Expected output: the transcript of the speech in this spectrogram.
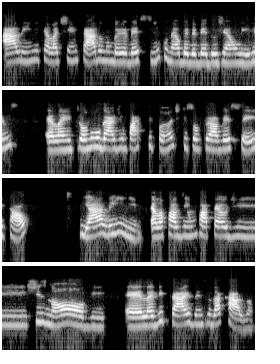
a Aline, que ela tinha entrado no BBB 5, né? O BBB do Jean Williams. Ela entrou no lugar de um participante que sofreu AVC e tal. E a Aline, ela fazia um papel de X9, é, leve trás dentro da casa.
